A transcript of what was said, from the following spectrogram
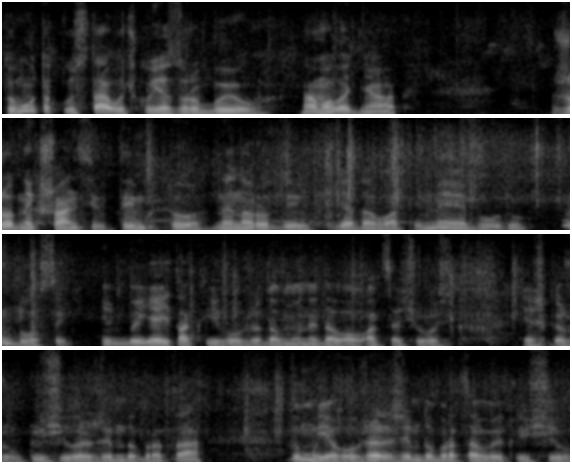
Тому таку ставочку я зробив на молодняк. Жодних шансів тим, хто не народив, я давати не буду. Ну, досить. Якби я і так його вже давно не давав, а це чогось, я ж кажу, включив режим доброта. Тому я його вже режим доброта виключив,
